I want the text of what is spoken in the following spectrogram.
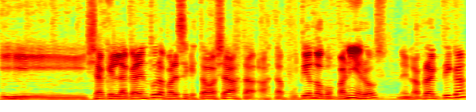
Y ya que en la calentura parece que estaba ya hasta, hasta puteando a compañeros en la práctica.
